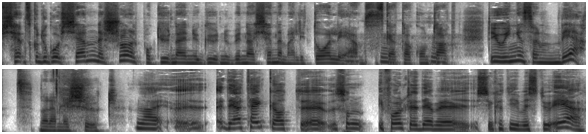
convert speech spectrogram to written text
Skal du gå og kjenne sjøl på Gud, nei, nå, Gud, nå begynner jeg å kjenne meg litt dårlig igjen, så skal jeg ta kontakt. Det er jo ingen som vet når de er sjuke. nei, eh, det jeg tenker at eh, sånn, I forhold til det med psykiatri, hvis du er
